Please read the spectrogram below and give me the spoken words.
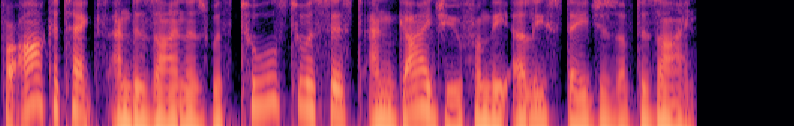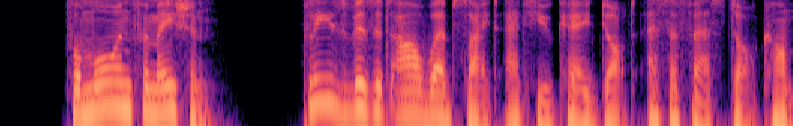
for architects and designers with tools to assist and guide you from the early stages of design. For more information, please visit our website at uk.sfs.com.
